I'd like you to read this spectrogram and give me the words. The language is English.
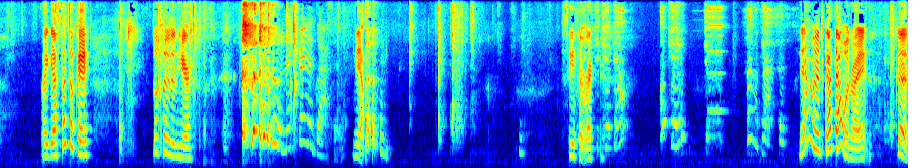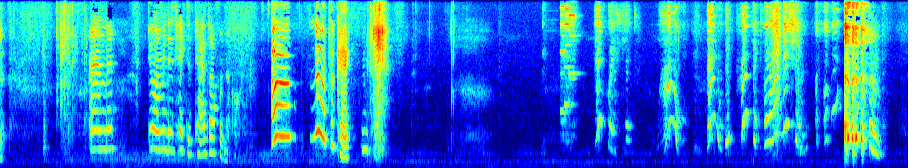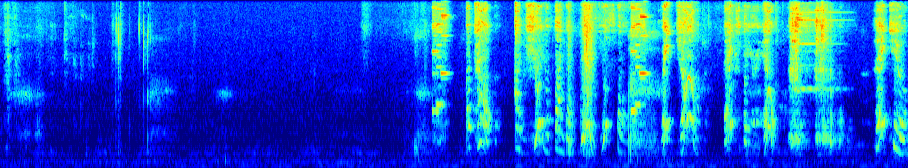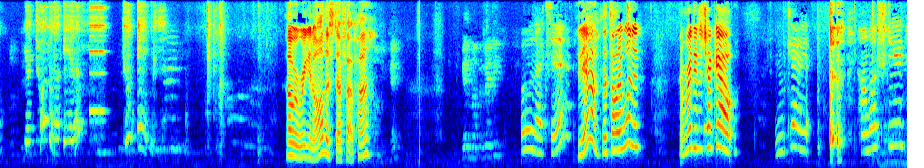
I guess that's okay. I'll put it in here. Next try the glasses. Yeah. See if it rec. Ready to check out? Okay. Yeah, it got that one right. Good. And do you want me to take the tags off or no? Um, no, it's okay. Okay. Head bracelet. Wow. That would be perfect for our mission. A tub. I'm sure you'll find that very useful. Great job. Thanks for your help. Thank you. Your total is two eggs. Oh, we're ringing all this stuff up, huh? oh, that's it? Yeah, that's all I wanted. I'm ready to check out. Okay. How much do you...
